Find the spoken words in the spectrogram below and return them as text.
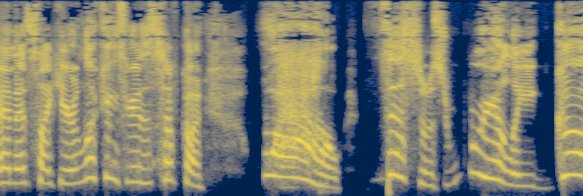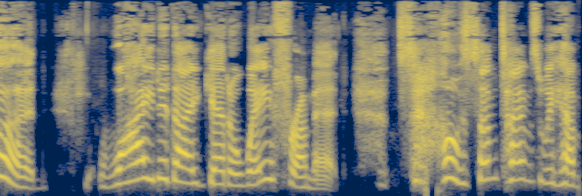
And it's like you're looking through the stuff going, wow, this was really good. Why did I get away from it? So sometimes we have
